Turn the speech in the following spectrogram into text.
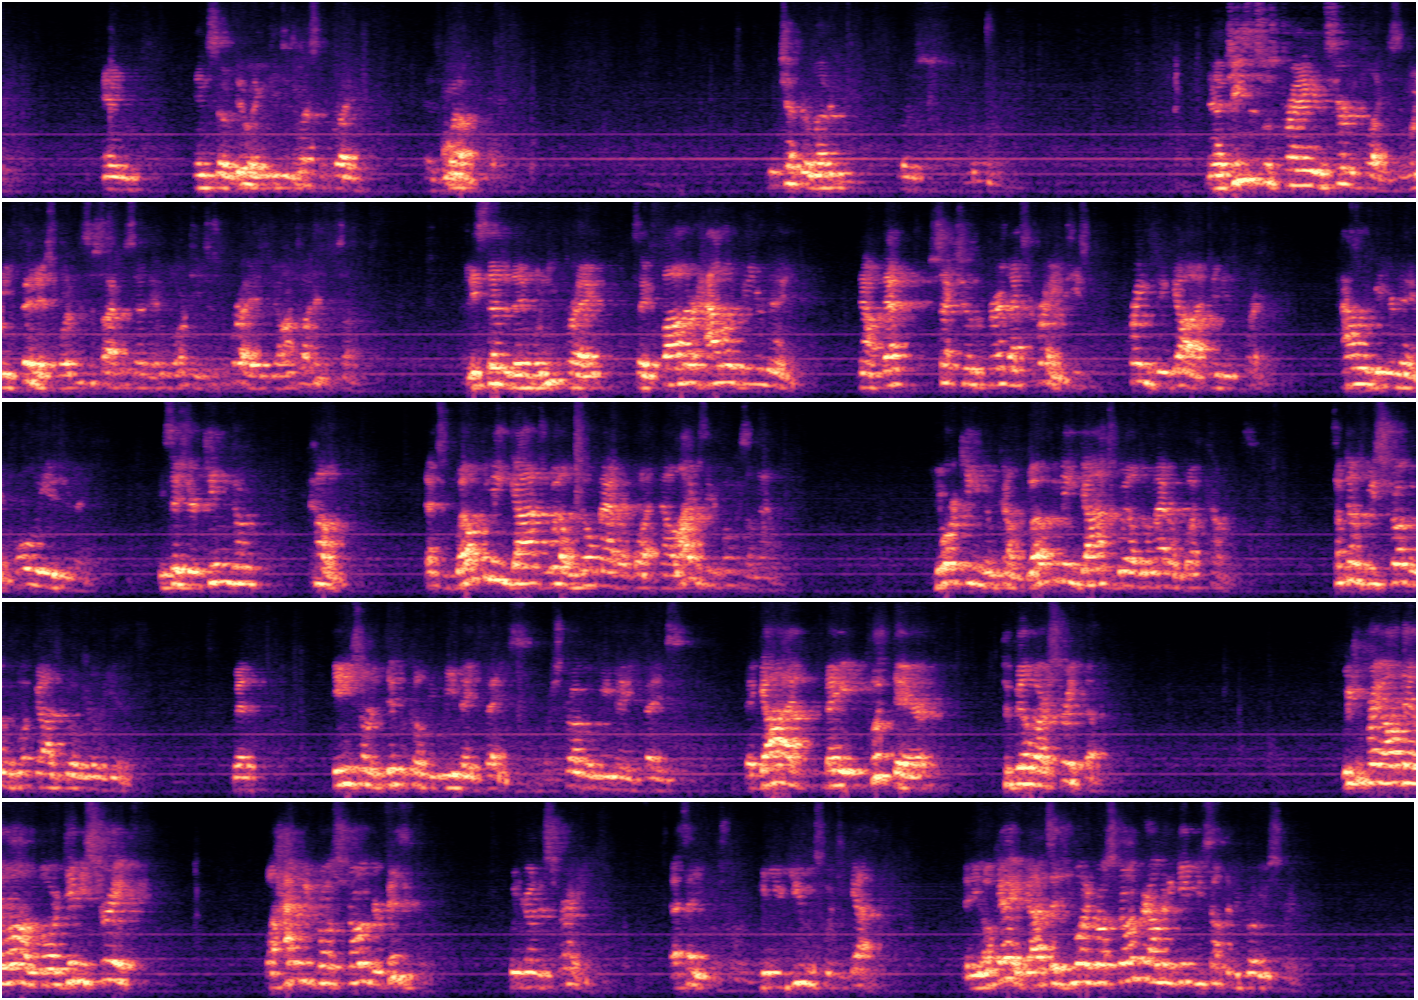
and in so doing, teaches us to pray as well. Chapter 11, verse 1. Now, Jesus was praying in a certain place, and when he finished, one of his disciples said to him, Lord, teach us to pray, as John taught his disciples. And he said to them, When you pray, say, Father, hallowed be your name. Now, that section of the prayer, that's praise. He's praising God in his prayer. Hallowed be your name. Holy is your name. He says, Your kingdom come. That's welcoming God's will no matter what. Now, a lot of us need to focus on that one. Your kingdom come. Welcoming God's will no matter what comes. Sometimes we struggle with what God's will really is. With any sort of difficulty we may face or struggle we may face that God may put there to build our strength up. We can pray all day long, Lord, give me strength. Well, how do we grow stronger physically? When you're under strain. That's how you grow stronger. When you use what you got. Then you, okay, God says, you want to grow stronger? I'm going to give you something to grow your strength.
